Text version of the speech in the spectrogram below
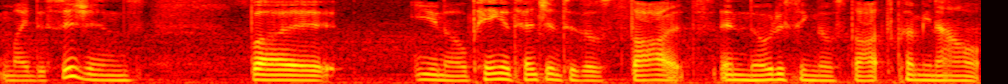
my decisions but you know paying attention to those thoughts and noticing those thoughts coming out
